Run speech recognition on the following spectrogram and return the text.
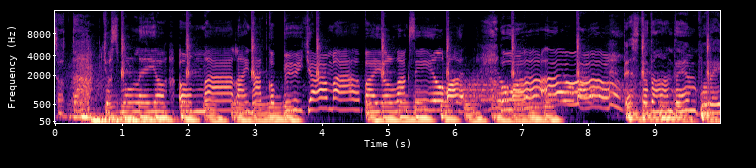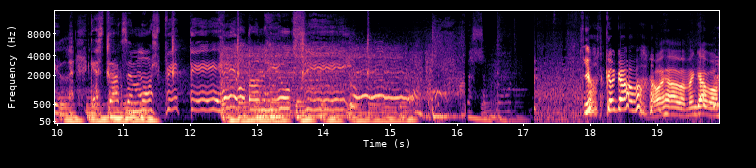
sota. Jos mulle ei oo omaa, lainatko pyjamaa vai ollaanko ilman? Wow. Testataan tempurille, kestääkö se mushpitti? Heilutan hiuksia. Yeah. Jatkakaa vaan. Joo ihan hyvä, menkää vaan.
